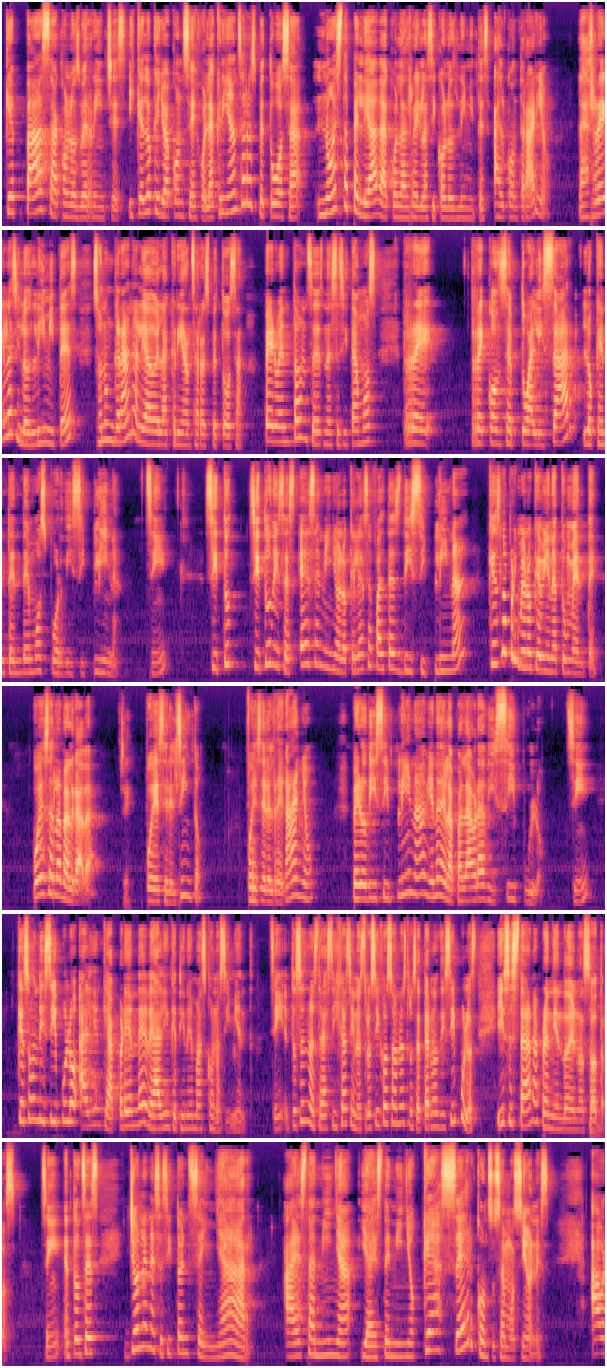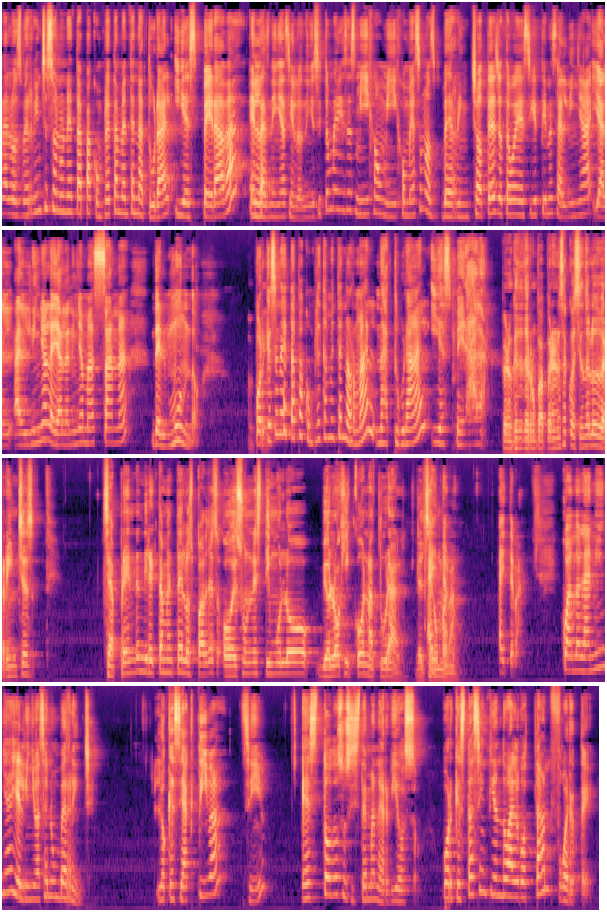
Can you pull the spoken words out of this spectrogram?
¿qué pasa con los berrinches? ¿Y qué es lo que yo aconsejo? La crianza respetuosa no está peleada con las reglas y con los límites, al contrario. Las reglas y los límites son un gran aliado de la crianza respetuosa, pero entonces necesitamos re reconceptualizar lo que entendemos por disciplina, ¿sí? Si tú, si tú dices, ese niño lo que le hace falta es disciplina, ¿qué es lo primero que viene a tu mente? Puede ser la nalgada, sí. puede ser el cinto, puede ser el regaño, pero disciplina viene de la palabra discípulo, ¿sí? ¿Qué es un discípulo? Alguien que aprende de alguien que tiene más conocimiento. ¿Sí? Entonces nuestras hijas y nuestros hijos son nuestros eternos discípulos. Ellos están aprendiendo de nosotros. ¿Sí? Entonces, yo le necesito enseñar a esta niña y a este niño qué hacer con sus emociones. Ahora, los berrinches son una etapa completamente natural y esperada en las niñas y en los niños. Si tú me dices mi hija o mi hijo me hace unos berrinchotes, yo te voy a decir, tienes al niña y al, niño y a la niña más sana del mundo. Porque es una etapa completamente normal, natural y esperada. Pero que te interrumpa, pero en esa cuestión de los berrinches, ¿Se aprenden directamente de los padres o es un estímulo biológico natural del ser humano? Ahí te va. Cuando la niña y el niño hacen un berrinche, lo que se activa, ¿sí? Es todo su sistema nervioso, porque está sintiendo algo tan fuerte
